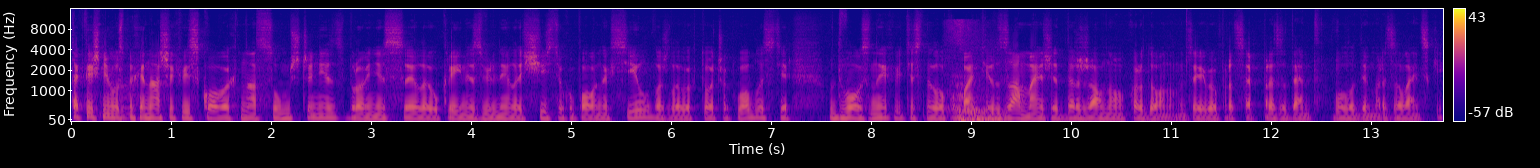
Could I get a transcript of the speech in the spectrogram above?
Тактичні успіхи наших військових на Сумщині. Збройні сили України звільнили шість окупованих сіл, важливих точок в області. В двох з них відтіснили окупантів за межі державного кордону. Заявив про це президент Володимир Зеленський.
